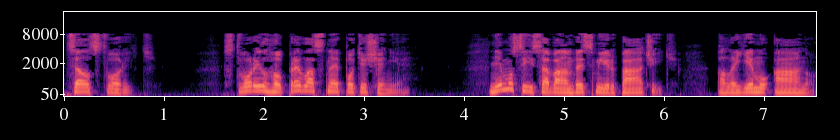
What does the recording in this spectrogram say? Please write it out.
chcel stvoriť. Stvoril ho pre vlastné potešenie. Nemusí sa vám vesmír páčiť, ale jemu áno.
